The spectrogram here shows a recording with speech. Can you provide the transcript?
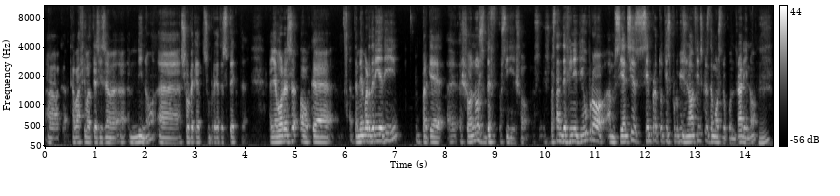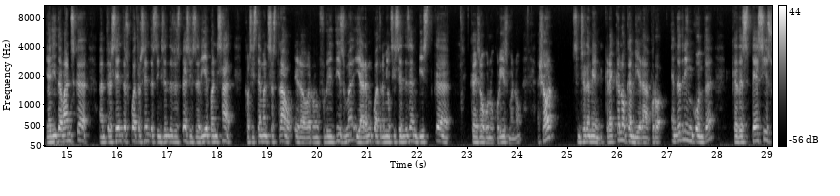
Que, va fer la tesi amb mi no? sobre, aquest, sobre aquest aspecte. Llavors, el que també m'agradaria dir perquè eh, això no és, de, o sigui, això és bastant definitiu, però amb ciències sempre tot és provisional fins que es demostra el contrari, no? Mm. Ja he dit abans que amb 300, 400, 500 espècies havia pensat que el sistema ancestral era l'hermafroditisme i ara amb 4.600 hem vist que, que és el gonocorisme, no? Això, sincerament, crec que no canviarà, però hem de tenir en compte que d'espècies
